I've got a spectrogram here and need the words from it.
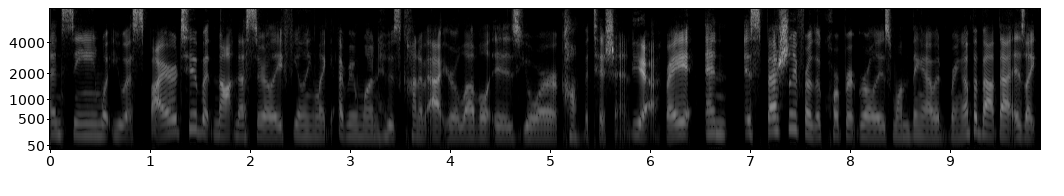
and seeing what you aspire to, but not necessarily feeling like everyone who's kind of at your level is your competition Yeah. right? And especially for the corporate girlies, one thing I would bring up about that is like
